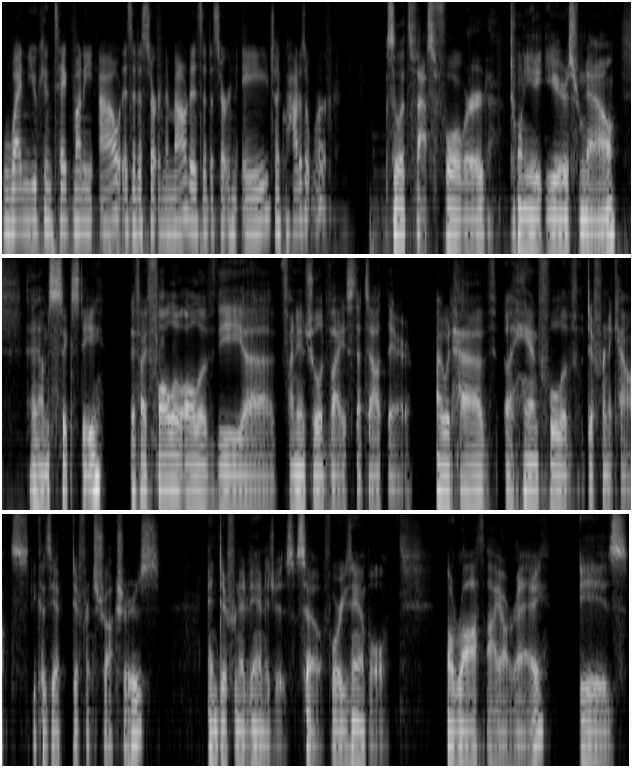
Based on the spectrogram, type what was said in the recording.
when you can take money out? Is it a certain amount? Is it a certain age? Like how does it work? So let's fast forward 28 years from now, and I'm 60 if I follow all of the uh, financial advice that's out there, I would have a handful of different accounts because you have different structures and different advantages. So, for example, a Roth IRA is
